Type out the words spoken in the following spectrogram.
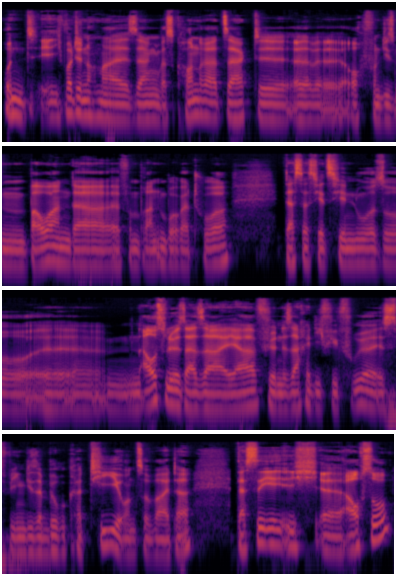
Und ich wollte noch mal sagen, was Konrad sagte, äh, auch von diesem Bauern da äh, vom Brandenburger Tor dass das jetzt hier nur so äh, ein Auslöser sei, ja, für eine Sache, die viel früher ist, wegen dieser Bürokratie und so weiter. Das sehe ich äh, auch so.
